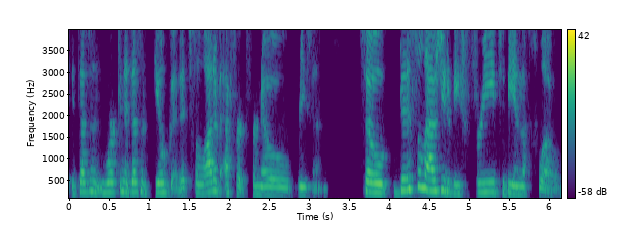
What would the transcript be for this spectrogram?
it doesn't work and it doesn't feel good it's a lot of effort for no reason so this allows you to be free to be in the flow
